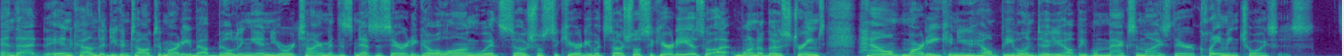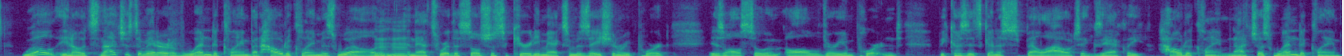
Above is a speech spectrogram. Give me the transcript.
And that income that you can talk to Marty about building in your retirement that's necessary to go along with Social Security. But Social Security is uh, one of those streams. How, Marty, can you help people and do you help people maximize their claiming choices? Well, you know, it's not just a matter of when to claim, but how to claim as well. And, mm-hmm. and, that's where the Social Security Maximization Report is also all very important because it's going to spell out exactly how to claim, not just when to claim.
